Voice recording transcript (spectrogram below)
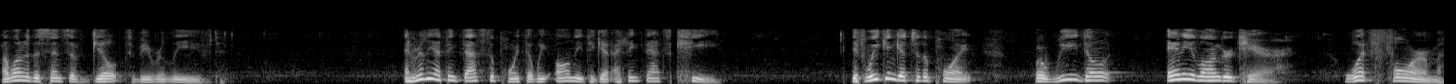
I wanted the sense of guilt to be relieved. And really, I think that's the point that we all need to get. I think that's key. If we can get to the point where we don't any longer care what form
